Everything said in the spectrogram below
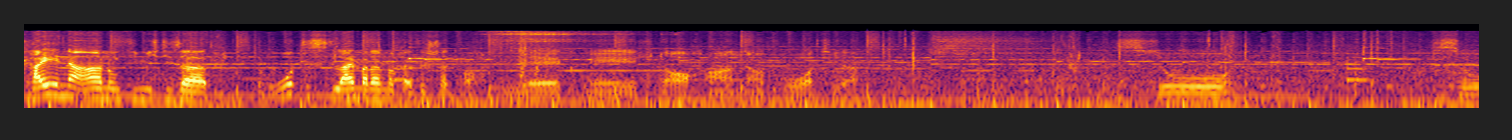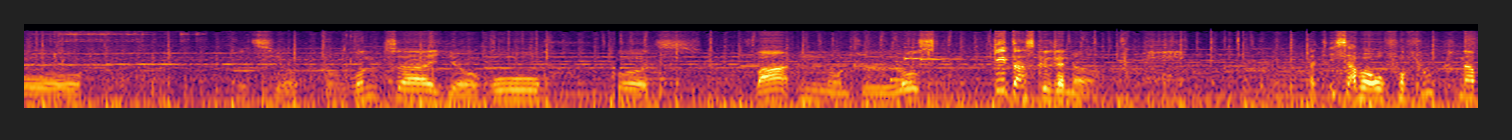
Keine Ahnung, wie mich dieser rote Slimer dann noch erwischt hat. Och, leck mich doch an der Furt hier. So. So. Jetzt hier runter, hier hoch. Kurz warten und los geht das Gerenne. Das ist aber auch verflucht knapp.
